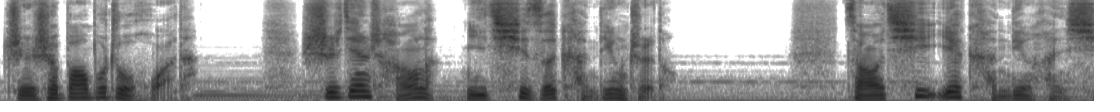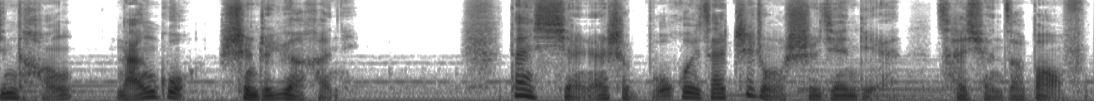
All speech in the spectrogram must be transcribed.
只是包不住火的。时间长了，你妻子肯定知道，早期也肯定很心疼、难过，甚至怨恨你。”但显然是不会在这种时间点才选择报复。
